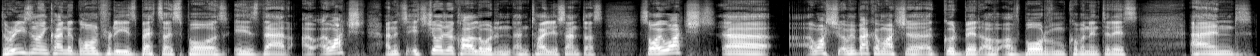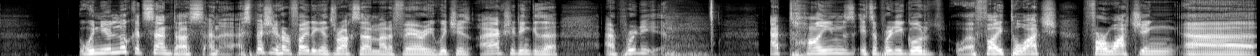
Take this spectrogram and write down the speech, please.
the reason I'm kind of going for these bets, I suppose, is that I, I watched, and it's it's Jojo Calderwood and, and Taila Santos. So I watched uh, I watched. I went back and watched a, a good bit of, of both of them coming into this, and when you look at Santos and especially her fight against Roxanne Modafferi, which is I actually think is a a pretty at times it's a pretty good uh, fight to watch for watching uh,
